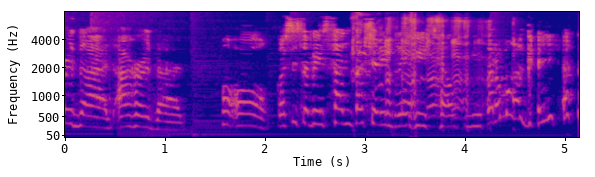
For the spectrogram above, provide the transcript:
Heard that. I heard that. Oo, kasi sabi, Santa Sherin Reyes, help me. Pero mga ganyan.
